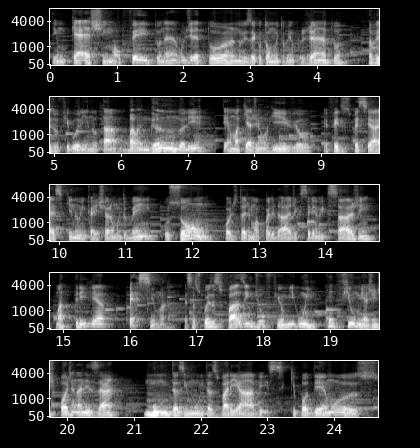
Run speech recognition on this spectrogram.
tem um casting mal feito, né? O diretor não executou muito bem o projeto, talvez o figurino tá balangando ali, tem a maquiagem horrível, efeitos especiais que não encaixaram muito bem, o som pode estar de má qualidade, que seria a mixagem, uma trilha péssima. Essas coisas fazem de um filme ruim. Com filme a gente pode analisar muitas e muitas variáveis que podemos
